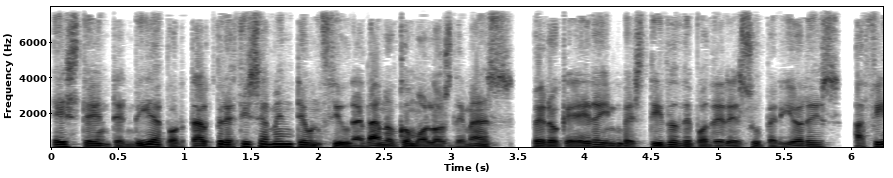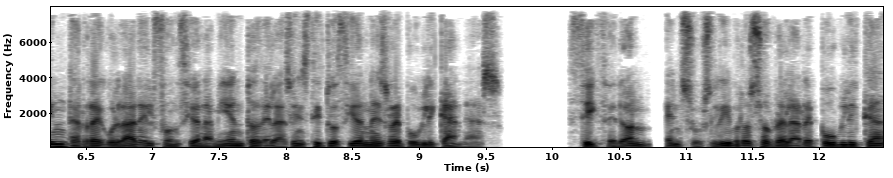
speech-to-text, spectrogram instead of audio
Este entendía por tal precisamente un ciudadano como los demás, pero que era investido de poderes superiores, a fin de regular el funcionamiento de las instituciones republicanas. Cicerón, en sus libros sobre la República,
